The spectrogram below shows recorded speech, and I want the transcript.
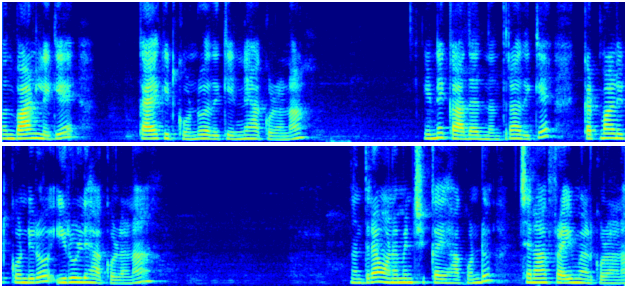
ಒಂದು ಬಾಣಲಿಗೆ ಕಾಯಕ್ಕೆ ಇಟ್ಕೊಂಡು ಅದಕ್ಕೆ ಎಣ್ಣೆ ಹಾಕ್ಕೊಳ್ಳೋಣ ಎಣ್ಣೆ ಕಾದಾದ ನಂತರ ಅದಕ್ಕೆ ಕಟ್ ಮಾಡಿ ಇಟ್ಕೊಂಡಿರೋ ಈರುಳ್ಳಿ ಹಾಕ್ಕೊಳ್ಳೋಣ ನಂತರ ಒಣಮೆಣ್ಸಿಕಾಯಿ ಹಾಕ್ಕೊಂಡು ಚೆನ್ನಾಗಿ ಫ್ರೈ ಮಾಡ್ಕೊಳ್ಳೋಣ.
